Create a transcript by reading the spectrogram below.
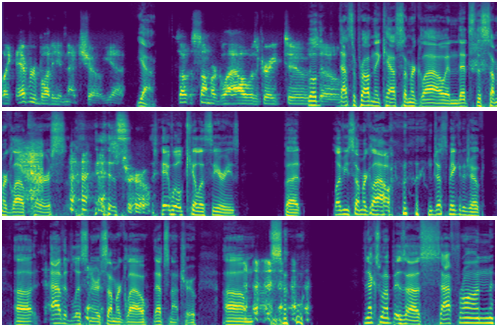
like everybody in that show. Yeah. yeah. So, Summer Glau was great too. Well, so th- that's the problem. They cast Summer Glau, and that's the Summer Glau curse. that's true. it will kill a series. But love you, Summer Glau. I'm just making a joke. Uh, avid listener, Summer Glau. That's not true. Um, so the next one up is uh, Saffron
